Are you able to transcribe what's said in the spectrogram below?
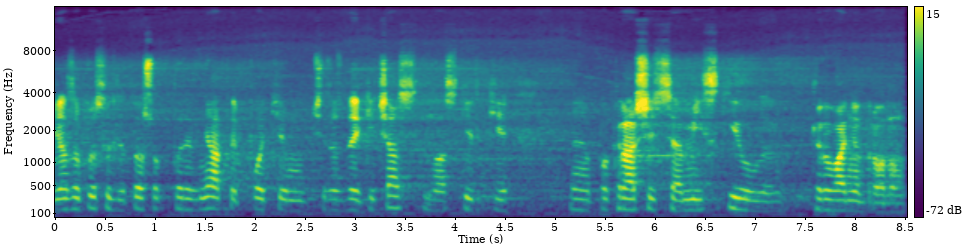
я записую для того, щоб порівняти потім через деякий час, наскільки е, покращиться мій скіл керування дроном.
